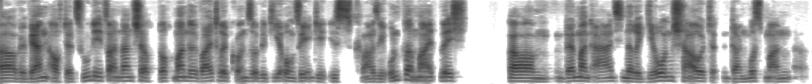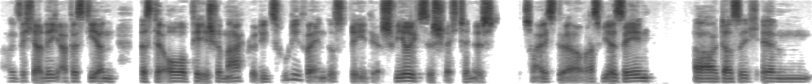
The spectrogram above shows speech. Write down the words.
Äh, wir werden auf der Zulieferlandschaft doch mal eine weitere Konsolidierung sehen. Die ist quasi unvermeidlich. Ähm, wenn man einzelne Regionen schaut, dann muss man äh, sicherlich attestieren, dass der europäische Markt für die Zulieferindustrie der schwierigste schlechthin ist. Das heißt, äh, was wir sehen, dass ich in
